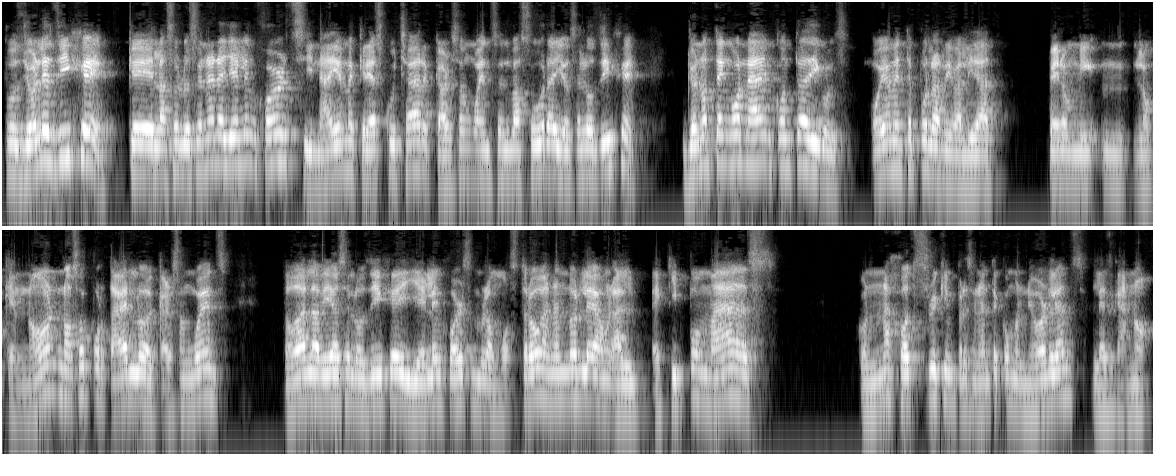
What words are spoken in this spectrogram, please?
Pues yo les dije que la solución era Jalen Hurts y nadie me quería escuchar. Carson Wentz es basura y yo se los dije. Yo no tengo nada en contra de Eagles, obviamente por la rivalidad, pero lo que no, no soportaba es lo de Carson Wentz. Toda la vida se los dije y Jalen Hurts me lo mostró ganándole al equipo más con una hot streak impresionante como New Orleans, les ganó.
